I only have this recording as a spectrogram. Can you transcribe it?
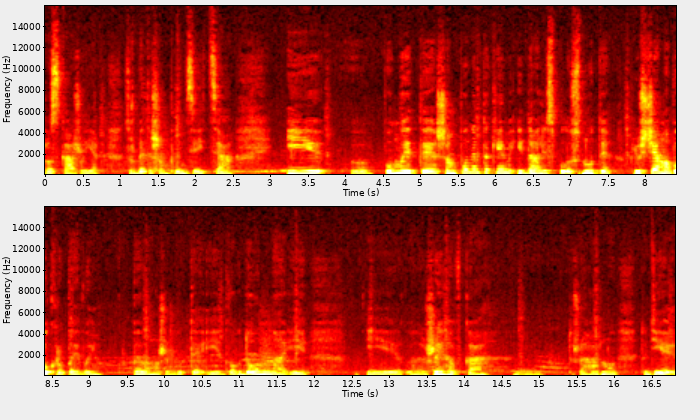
розкажу, як зробити шампунь з яйця. І е, помити шампунем таким і далі сполоснути плющем або кропивою. Кропива може бути і двохдомна, і і жигавка дуже гарно тоді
